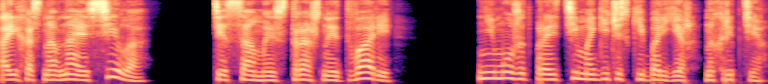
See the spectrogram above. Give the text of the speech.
А их основная сила, те самые страшные твари, не может пройти магический барьер на хребте.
